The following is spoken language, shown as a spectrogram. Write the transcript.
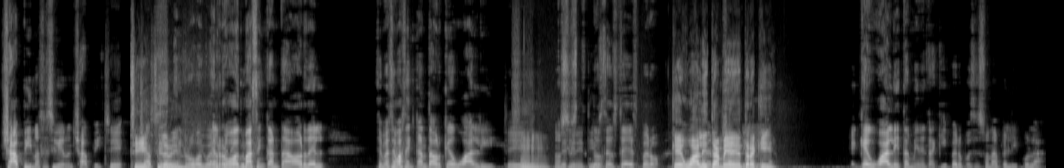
Chappie, no sé si vieron Chappie. Sí, Sí, Chapi, sí lo vi. El robot, el robot más encantador del... Se me hace más encantador que Wally. Sí, No sé, definitivo. no sé ustedes, pero Que Wally Pero también Chappie- entra aquí. que Wally también está aquí, pero pues es una película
